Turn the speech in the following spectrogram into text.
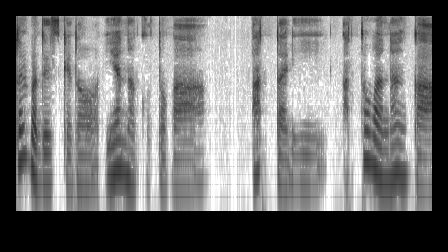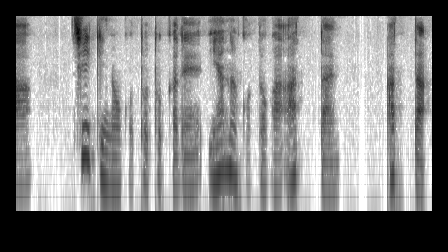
例えばですけど、嫌なことがあったり、あとはなんか、地域のこととかで嫌なことがあった、あった。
